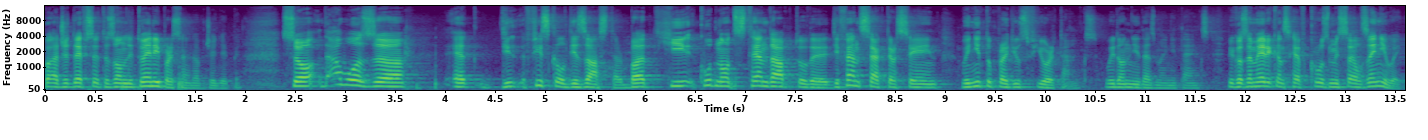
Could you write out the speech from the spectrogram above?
budget deficit is only 20% of GDP. So that was uh, a di- fiscal disaster, but he could not stand up to the defense sector saying, we need to produce fewer tanks. We don't need as many tanks, because Americans have cruise missiles anyway.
